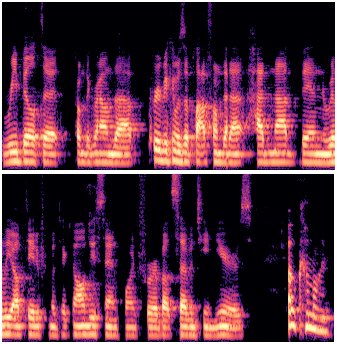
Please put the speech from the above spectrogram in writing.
rebuilt it from the ground up. Career Beacon was a platform that had not been really updated from a technology standpoint for about 17 years. Oh, come on.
